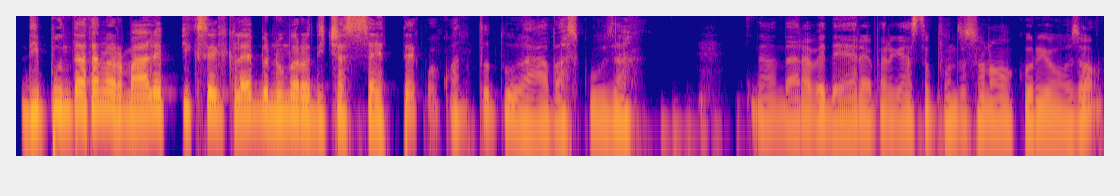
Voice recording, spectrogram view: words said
Di puntata normale Pixel Club numero 17. Qu- Quanto durava, scusa? Devo andare a vedere perché a questo punto sono curioso.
